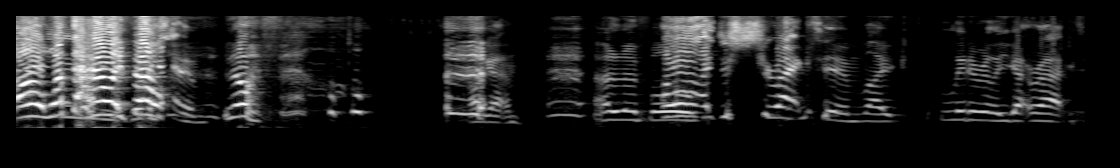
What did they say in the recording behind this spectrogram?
Oh, what the hell? I I fell! No, I fell. I'll get him. How did I fall? Oh, I just shreked him. Like, literally get wrecked.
